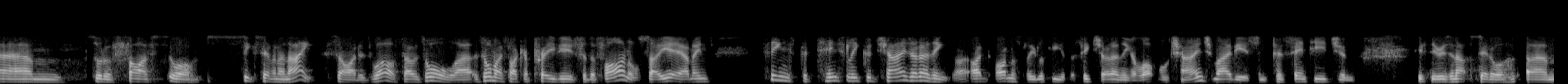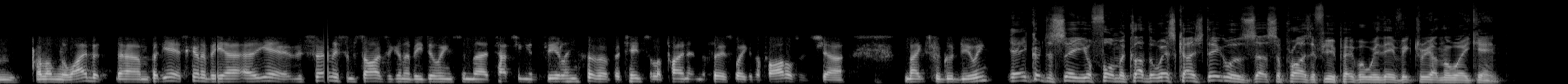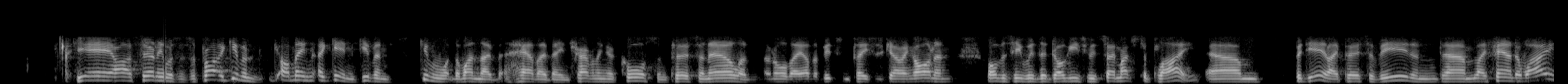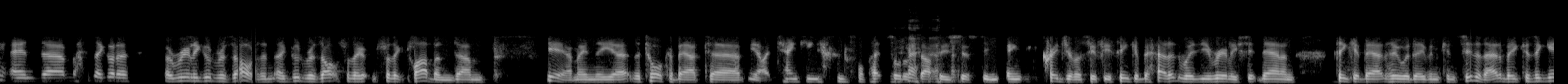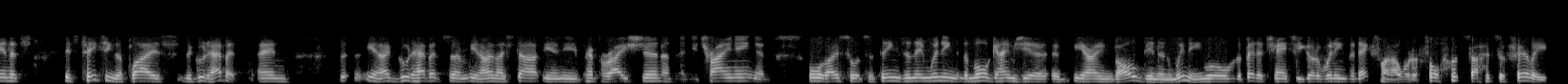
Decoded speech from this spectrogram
um, sort of five or six, seven, and eight side as well. So it's all uh, it's almost like a preview for the final. So yeah, I mean things potentially could change. I don't think, I, honestly, looking at the fixture, I don't think a lot will change. Maybe some percentage and if there is an upset or um, along the way. But um, but yeah, it's going to be a, a, yeah. There's certainly some sides are going to be doing some uh, touching and feeling of a potential opponent in the first week of the finals, which. Uh, makes for good viewing. Yeah, good to see your former club, the West Coast Eagles, uh, surprise a few people with their victory on the weekend. Yeah, I certainly was a surprise. Given, I mean, again, given given what the one they how they've been travelling, of course, and personnel and, and all the other bits and pieces going on, and obviously with the doggies with so much to play. Um, but yeah, they persevered and um, they found a way, and um, they got a, a, really good result and a good result for the for the club. And um, yeah, I mean the uh, the talk about uh, you know tanking and all that sort of stuff is just in, incredulous if you think about it. Where you really sit down and think about who would even consider that, because again, it's it's teaching the players the good habits and you know, good habits. Um, you know, they start in your preparation and then your training and all those sorts of things. And then winning, the more games you're you involved in and winning, well, the better chance you got of winning the next one. I would have thought. So it's a fairly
